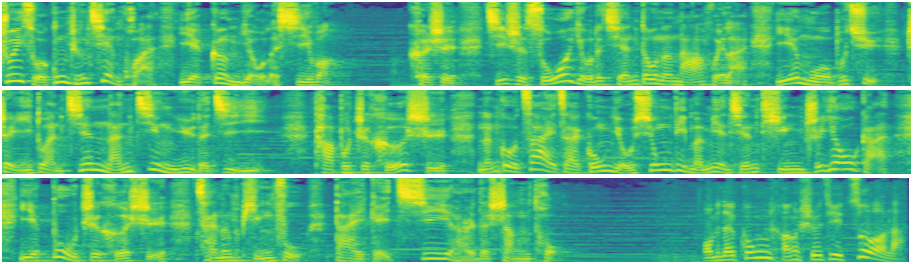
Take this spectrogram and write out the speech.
追索工程欠款也更有了希望。可是，即使所有的钱都能拿回来，也抹不去这一段艰难境遇的记忆。他不知何时能够再在工友兄弟们面前挺直腰杆，也不知何时才能平复带给妻儿的伤痛。我们的工程实际做了，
